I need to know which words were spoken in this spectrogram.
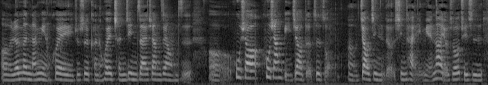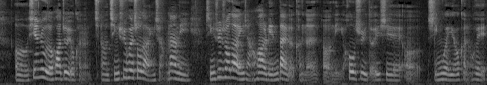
呃，人们难免会就是可能会沉浸在像这样子呃，互相互相比较的这种呃较劲的心态里面。那有时候其实呃，陷入的话就有可能呃情绪会受到影响。那你情绪受到影响的话，连带的可能呃，你后续的一些呃行为也有可能会。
